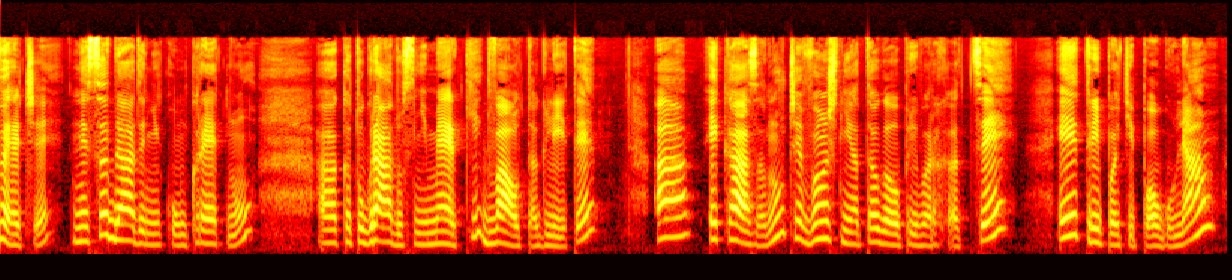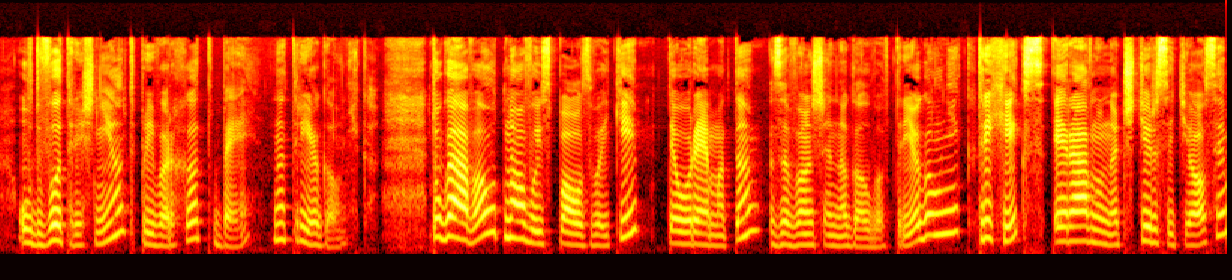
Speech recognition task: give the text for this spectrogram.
вече не са дадени конкретно а, като градусни мерки два от аглите, а е казано, че външният ъгъл при върха С е три пъти по-голям от вътрешният при върхът Б на триъгълника. Тогава, отново използвайки теоремата за външен ъгъл в триъгълник, 3 хикс е равно на 48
